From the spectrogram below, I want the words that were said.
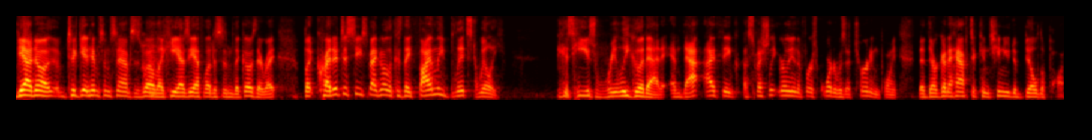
Yeah, no, to get him some snaps as well. Like he has the athleticism that goes there, right? But credit to Steve Spagnuolo because they finally blitzed Willie because he is really good at it. And that I think, especially early in the first quarter, was a turning point that they're going to have to continue to build upon.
